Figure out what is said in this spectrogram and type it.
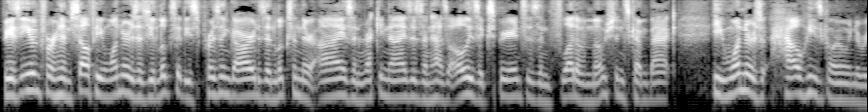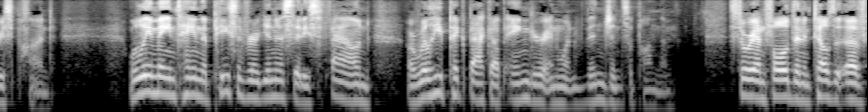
because even for himself, he wonders as he looks at these prison guards and looks in their eyes and recognizes and has all these experiences and flood of emotions come back, he wonders how he's going to respond. Will he maintain the peace and forgiveness that he's found, or will he pick back up anger and want vengeance upon them? Story unfolds and it tells of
